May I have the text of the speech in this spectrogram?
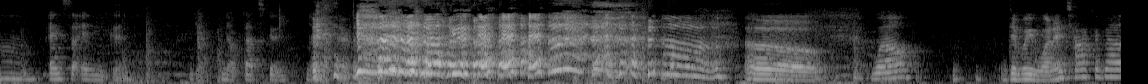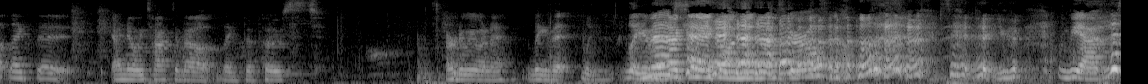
Hmm. And so, and Good. yeah, no, that's good. No, there. oh well, Did we want to talk about like the? I know we talked about like the post, or do we want to leave it? leave. Leave Next it. Okay. week on Midwest Girls. You- yeah, this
